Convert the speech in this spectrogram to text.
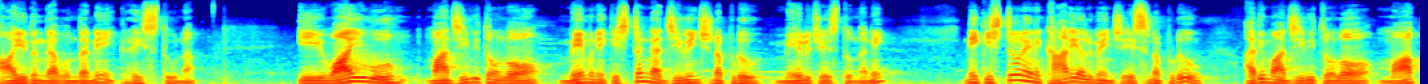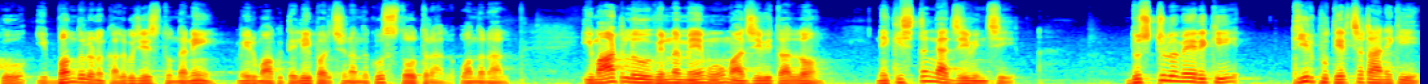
ఆయుధంగా ఉందని గ్రహిస్తున్నాం ఈ వాయువు మా జీవితంలో మేము నీకు ఇష్టంగా జీవించినప్పుడు మేలు చేస్తుందని నీకు ఇష్టం లేని కార్యాలు మేము చేసినప్పుడు అది మా జీవితంలో మాకు ఇబ్బందులను కలుగజేస్తుందని మీరు మాకు తెలియపరిచినందుకు స్తోత్రాలు వందనాలు. ఈ మాటలు విన్న మేము మా జీవితాల్లో నీకు ఇష్టంగా జీవించి దుష్టుల మీదకి తీర్పు తీర్చటానికి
